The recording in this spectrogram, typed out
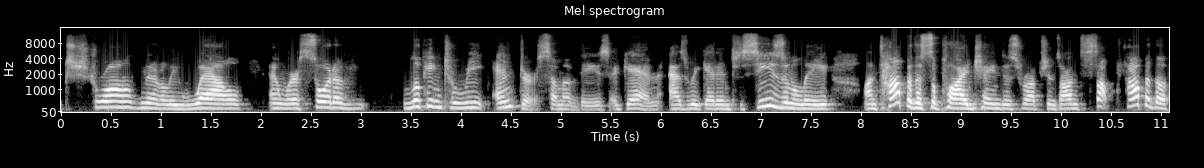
extraordinarily well, and we're sort of looking to re-enter some of these again as we get into seasonally on top of the supply chain disruptions on top of the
